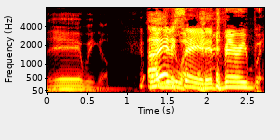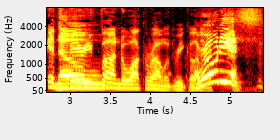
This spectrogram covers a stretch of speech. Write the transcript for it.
There we go. So I'm anyway, just saying, it's very, it's No. very fun to walk around with Rico. erroneous.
